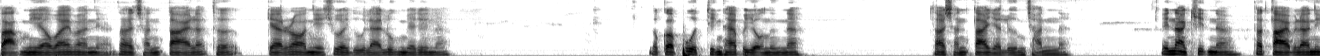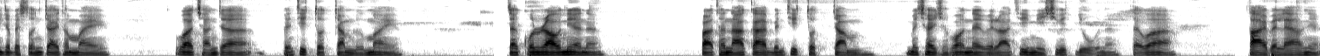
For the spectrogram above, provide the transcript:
ฝากเมียไว้มาเนี่ย ถ้าฉันตายแล้วเธอ แกรอดเนี่ยช่วยดูแลลูกเมียด้วยนะ แล้วก็พูดทิ้งท้ายประโยคนึงนะ ถ้าฉันตายอย่าลืมฉันนะไอ้น่าคิดนะ ถ้าตายไปแล้วนี่จะไปสนใจทำไม ว่าฉันจะเป็นที่จดจำหรือไม่ แต่คนเราเนี่ยนะปรารถนาการเป็นที่จดจำไม่ใช่เฉพาะในเวลาที่มีชีวิตอยู่นะ แต่ว่าตายไปแล้วเนี่ย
